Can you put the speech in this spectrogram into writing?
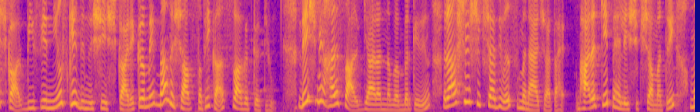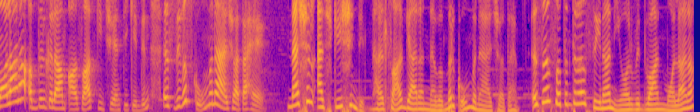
नमस्कार बीसीएन न्यूज़ के दिन विशेष कार्यक्रम में मैं दिशा सभी का स्वागत करती हूँ। देश में हर साल 11 नवंबर के दिन राष्ट्रीय शिक्षा दिवस मनाया जाता है। भारत के पहले शिक्षा मंत्री मौलाना अब्दुल कलाम आज़ाद की जयंती के दिन इस दिवस को मनाया जाता है। नेशनल एजुकेशन डे हर साल 11 नवंबर को मनाया जाता है। इस दिन स्वतंत्रता सेनानी और विद्वान मौलाना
